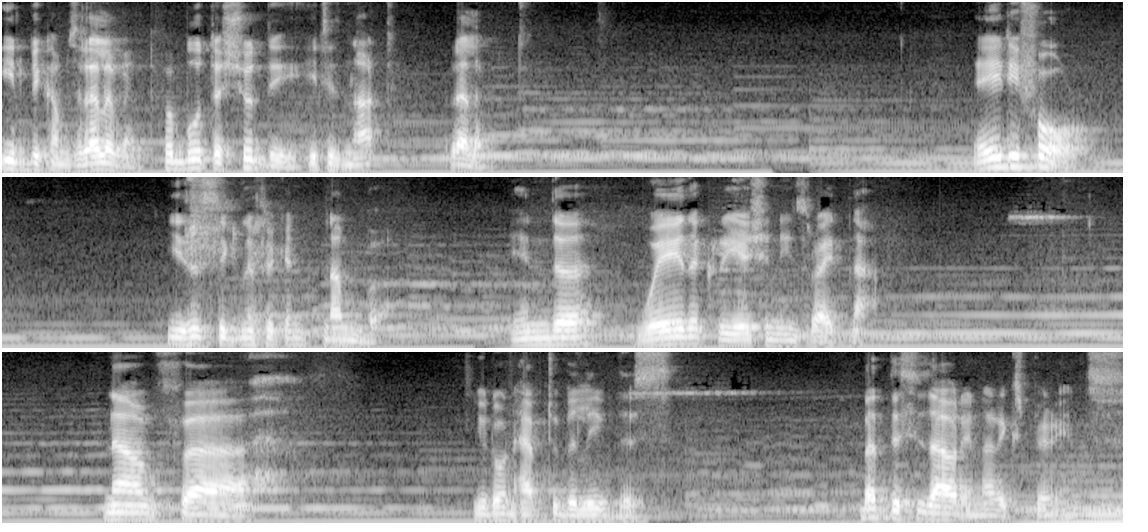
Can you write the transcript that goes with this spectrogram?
it becomes relevant. For bhuta shuddhi, it is not relevant. Eighty-four is a significant number in the way the creation is right now. Now, if, uh, you don't have to believe this, but this is our inner experience.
